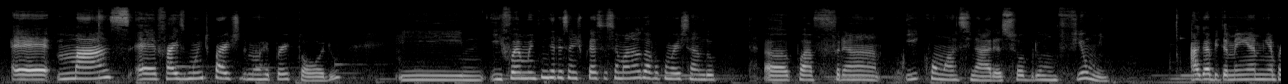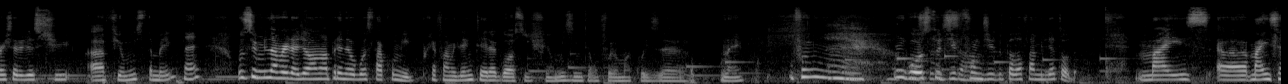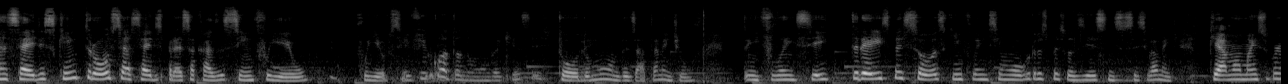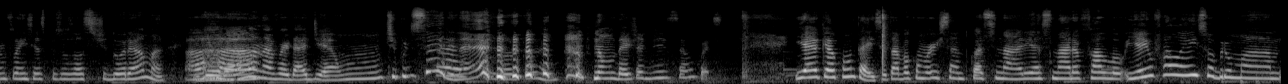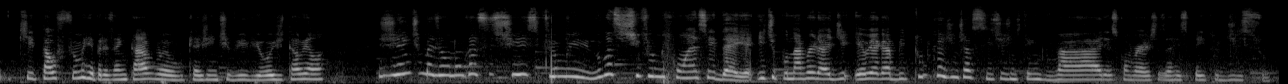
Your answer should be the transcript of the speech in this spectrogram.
É, mas é, faz muito parte do meu repertório. E, e foi muito interessante porque essa semana eu tava conversando ah, com a Fran e com a Sinara sobre um filme. A Gabi também é minha parceira de assistir a filmes também, né? Os filmes, na verdade, ela não aprendeu a gostar comigo, porque a família inteira gosta de filmes, então foi uma coisa, né? Foi um, um gosto difundido pela família toda. Mas, ah, mas as séries, quem trouxe as séries pra essa casa, sim, fui eu. Fui eu, sim. E ficou todo mundo aqui assistindo. Todo mundo, exatamente. Eu influenciei três pessoas que influenciam outras pessoas e assim sucessivamente. Porque a mamãe super influencia as pessoas a assistir dorama. E Aham. dorama, na verdade, é um tipo de série, né? Exatamente. Não deixa de ser uma coisa. E aí o que acontece? Eu tava conversando com a Sinara e a Sinara falou. E aí eu falei sobre uma. que tal filme representava o que a gente vive hoje e tal. E ela. Gente, mas eu nunca assisti esse filme. Nunca assisti filme com essa ideia. E, tipo, na verdade, eu e a Gabi, tudo que a gente assiste, a gente tem várias conversas a respeito disso.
